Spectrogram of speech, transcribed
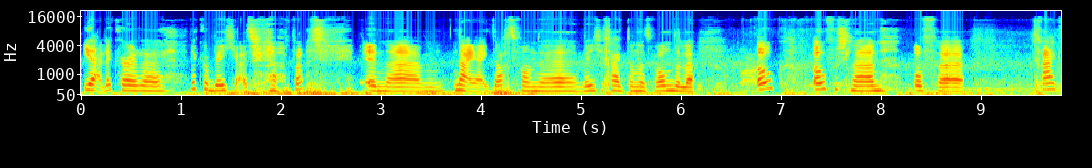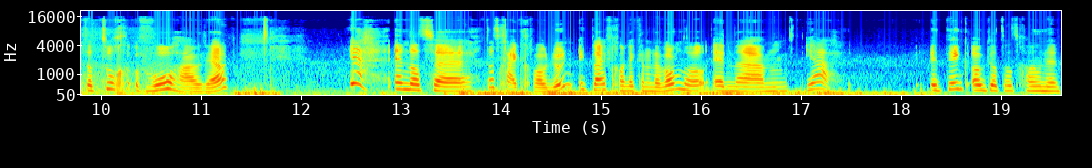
ja, lekker, uh, lekker een beetje uitslapen. En um, nou ja, ik dacht van, uh, weet je, ga ik dan het wandelen ook overslaan? Of uh, ga ik dat toch volhouden? Ja, en dat, dat ga ik gewoon doen. Ik blijf gewoon lekker naar de wandel. En um, ja, ik denk ook dat dat gewoon een,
